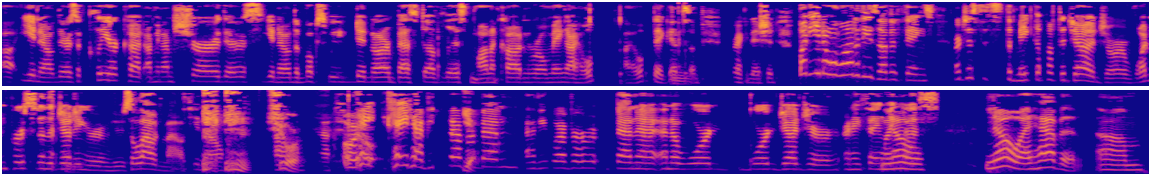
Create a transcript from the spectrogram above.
uh, you know, there's a clear cut. I mean, I'm sure there's, you know, the books we did on our best of list, Monica and Roaming. I hope, I hope they get Mm. some recognition. But you know, a lot of these other things are just it's the makeup of the judge or one person in the judging room who's a loudmouth. You know. sure. Um, yeah. Or- Kate, Kate, have you ever Yeah. been? Have you ever been a, an award board judge or anything like No. this? No, I haven't. Um,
